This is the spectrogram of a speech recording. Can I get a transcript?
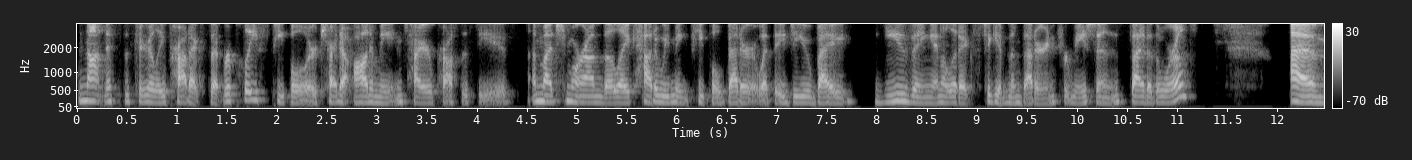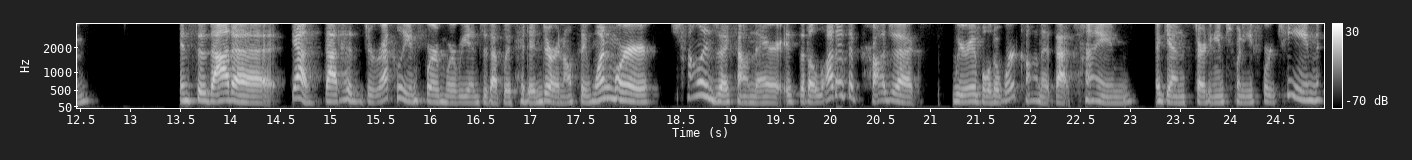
not necessarily products that replace people or try to automate entire processes. I'm much more on the like, how do we make people better at what they do by using analytics to give them better information side of the world. Um, and so that uh yeah that has directly informed where we ended up with hidden and i'll say one more challenge i found there is that a lot of the projects we were able to work on at that time again starting in 2014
